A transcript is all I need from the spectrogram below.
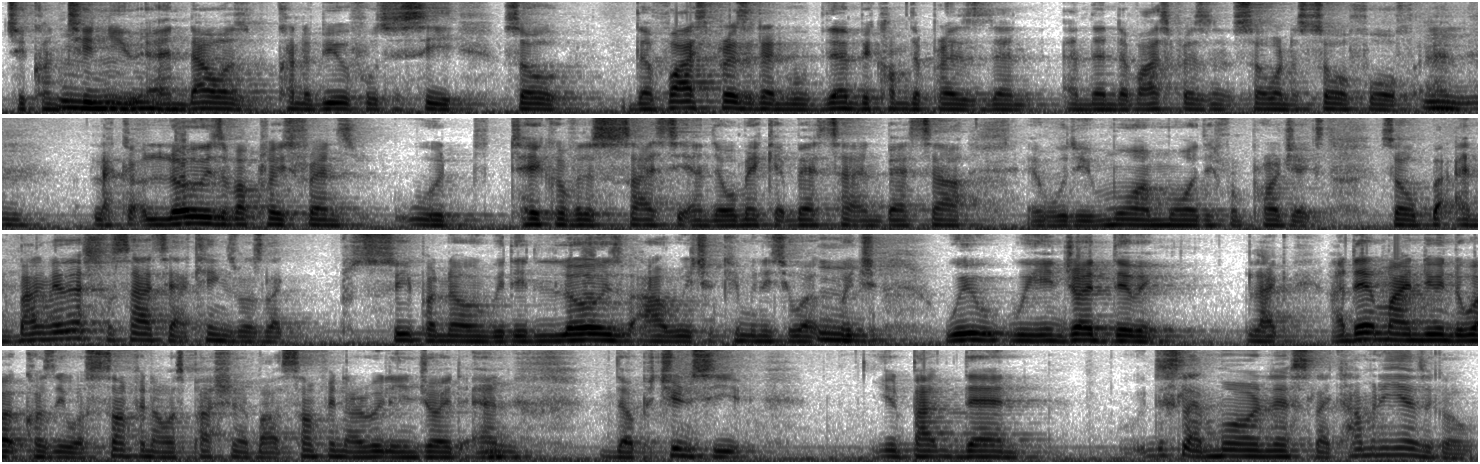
to continue. Mhm. And that was kind of beautiful to see. So the vice president would then become the president, and then the vice president, so on and so forth. And Mm-mm. Like loads of our close friends would take over the society and they'll make it better and better and we'll do more and more different projects so and bangladesh society at kings was like super known we did loads of outreach and community work Mm. which we we enjoyed doing like i didn't mind doing the work because it was something i was passionate about something i really enjoyed and Mm. the opportunity back then just like more or less like how many years ago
